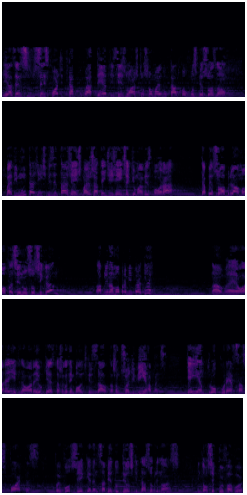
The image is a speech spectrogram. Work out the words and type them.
E às vezes vocês podem ficar atentos e vocês não acham que eu sou mal educado com algumas pessoas, não. Vai vir muita gente visitar a gente, mas eu já atendi gente aqui uma vez para orar, que a pessoa abriu a mão e falou assim: não sou cigano? Tá abrindo a mão para mim para quê? Não, é, ora aí. Não, ora aí o quê? Você tá achando que eu tenho bola de cristal? Tá achando que sou adivinho, rapaz? Quem entrou por essas portas foi você querendo saber do Deus que está sobre nós. Então você, por favor,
